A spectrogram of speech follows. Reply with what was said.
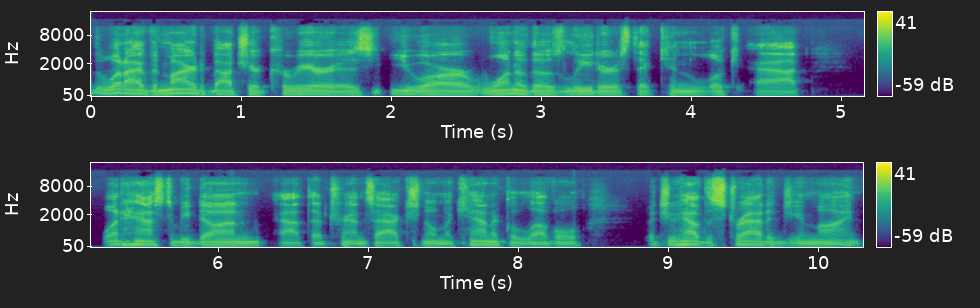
What I've admired about your career is you are one of those leaders that can look at what has to be done at the transactional mechanical level, but you have the strategy in mind.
